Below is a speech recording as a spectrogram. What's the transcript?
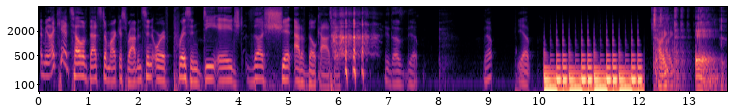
I mean, I can't tell if that's Demarcus Robinson or if prison de-aged the shit out of Bill Cosby. He does, yep. Yep. yep. Tight end.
